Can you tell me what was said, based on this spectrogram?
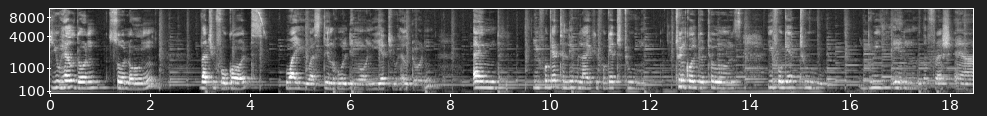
you held on so long that you forgot why you were still holding on, yet you held on. And you forget to live life, you forget to twinkle your toes, you forget to breathe in the fresh air,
